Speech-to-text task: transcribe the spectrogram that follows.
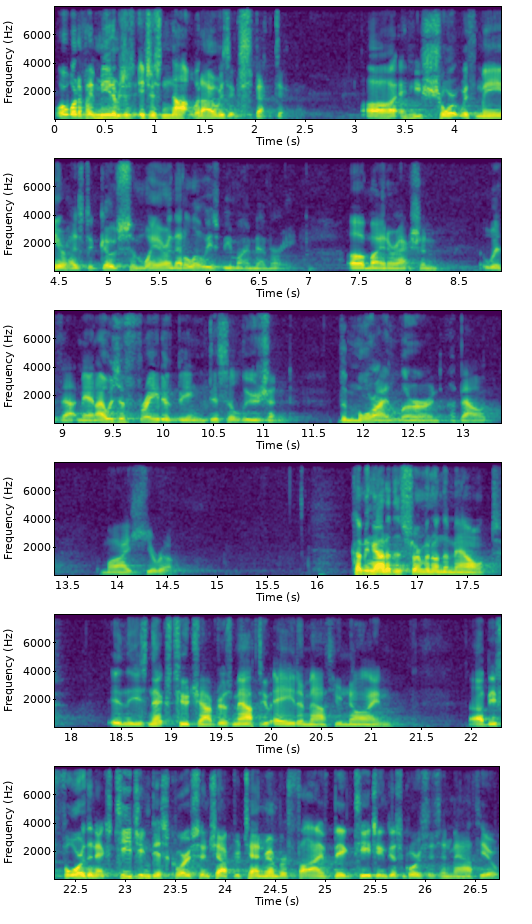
Or what if I meet him, it's just not what I was expecting? Uh, and he's short with me or has to go somewhere, and that'll always be my memory of my interaction with that man. I was afraid of being disillusioned the more I learned about my hero. Coming out of the Sermon on the Mount in these next two chapters, Matthew 8 and Matthew 9, uh, before the next teaching discourse in chapter 10, remember, five big teaching discourses in Matthew.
